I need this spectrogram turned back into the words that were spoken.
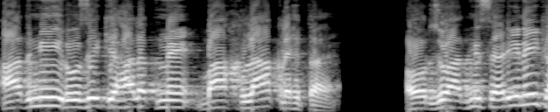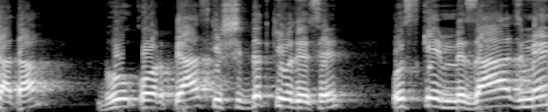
آدمی روزے کی حالت میں باخلاق رہتا ہے۔ اور جو آدمی سحری نہیں کھاتا بھوک اور پیاس کی شدت کی وجہ سے اس کے مزاج میں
